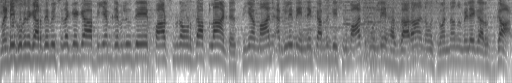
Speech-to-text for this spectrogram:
ਮੰਡੀ ਗੋਬਿੰਦਗੜ੍ਹ ਦੇ ਵਿੱਚ ਲੱਗੇਗਾ BMW ਦੇ ਪਾਰਟਸ ਬਣਾਉਣ ਦਾ ਪਲਾਂਟ। ਸੀਐਮ ਮਾਨ ਅਗਲੇ ਮਹੀਨੇ ਕਰਨਗੇ ਸ਼ੁਰੂਆਤ ਬੋਲੇ ਹਜ਼ਾਰਾਂ ਨੌਜਵਾਨਾਂ ਨੂੰ ਮਿਲੇਗਾ ਰੋਜ਼ਗਾਰ।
